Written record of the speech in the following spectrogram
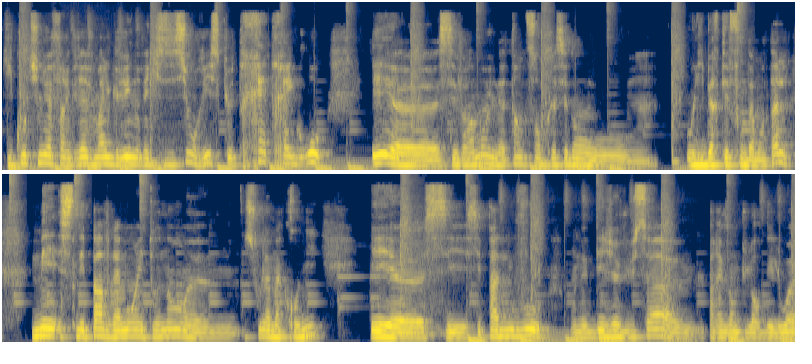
qui continue à faire grève malgré une réquisition risque très très gros. Et euh, c'est vraiment une atteinte sans précédent aux, libertés fondamentales. Mais ce n'est pas vraiment étonnant euh, sous la Macronie. Et euh, c'est pas nouveau. On a déjà vu ça, euh, par exemple, lors, des lois,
